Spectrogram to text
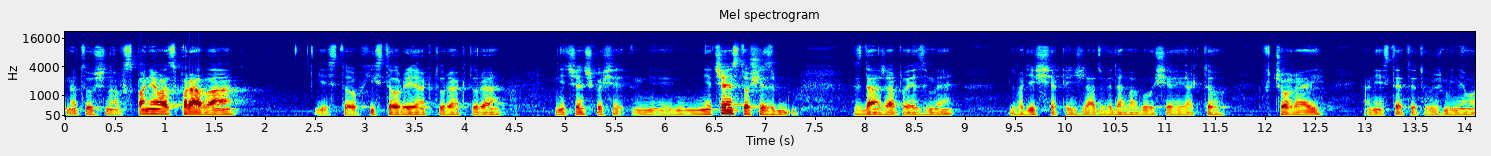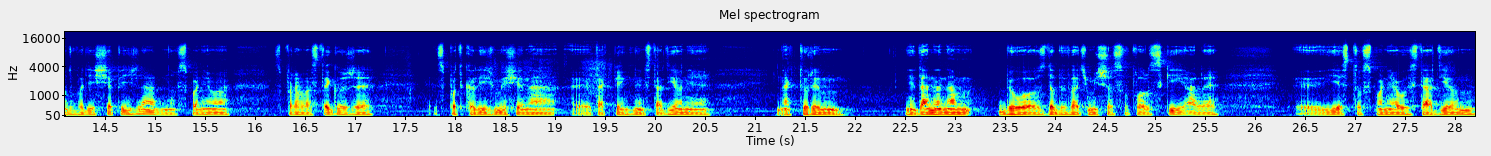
No cóż, no, wspaniała sprawa. Jest to historia, która, która nieczęsto się, nie, nieczęsto się z- zdarza, powiedzmy. 25 lat wydawało się jak to wczoraj, a niestety to już minęło 25 lat. No, wspaniała sprawa z tego, że spotkaliśmy się na e, tak pięknym stadionie, na którym nie dane nam było zdobywać Mistrzostwo Polski, ale e, jest to wspaniały stadion.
